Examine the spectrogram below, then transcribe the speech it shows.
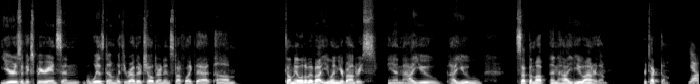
years of experience and wisdom with your other children and stuff like that. Um, tell me a little bit about you and your boundaries and how you how you set them up and how you honor them protect them. Yeah.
